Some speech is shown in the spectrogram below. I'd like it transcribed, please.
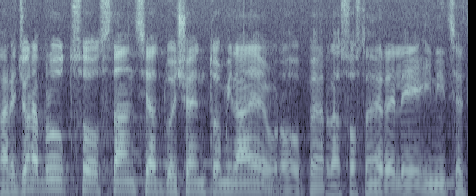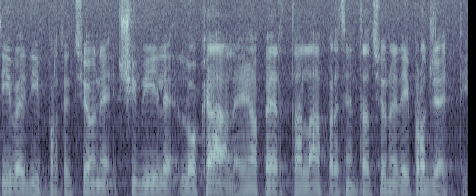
La Regione Abruzzo stanzia 200.000 euro per sostenere le iniziative di protezione civile locale. È aperta la presentazione dei progetti.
